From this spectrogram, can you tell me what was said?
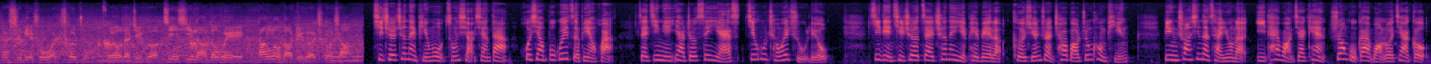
那识别出我是车主，所有的这个信息呢都会 download 到这个车上。汽车车内屏幕从小向大或向不规则变化，在今年亚洲 CES 几乎成为主流。基点汽车在车内也配备了可旋转超薄中控屏，并创新的采用了以太网加 CAN 双骨干网络架构，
